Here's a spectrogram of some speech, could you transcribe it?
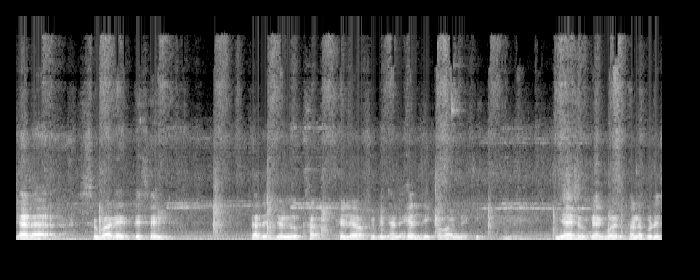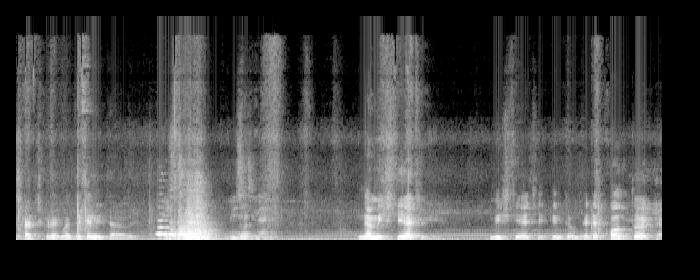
যারা সুগারের পেশেন্ট তাদের জন্য খা- খেলে অসুবিধা নেই হেলদি খাবার নাকি। যাই হোক একবার ভালো করে সার্চ করে একবার দেখে নিতে হবে। মিষ্টি না মিষ্টি আছে মিষ্টি আছে কিন্তু এটা ফল তো একটা।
